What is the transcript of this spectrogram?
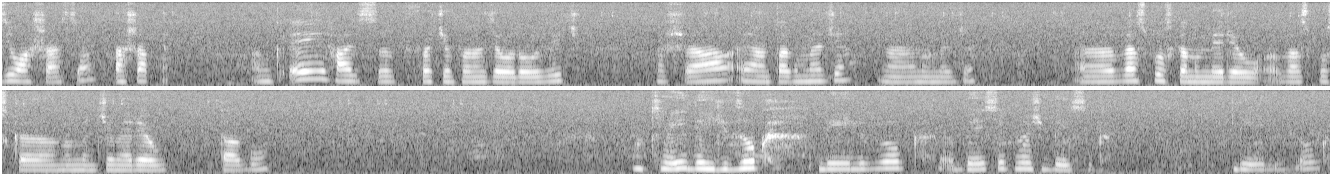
Ziua 6, a 7. Ok, hai să facem până ziua 20. Așa, ea în tag merge? Nu, nu merge. Uh, v-am spus că nu mereu, v-am spus că nu merge mereu tagul. Ok, daily vlog, daily vlog, basic vlog și basic. Daily vlog.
